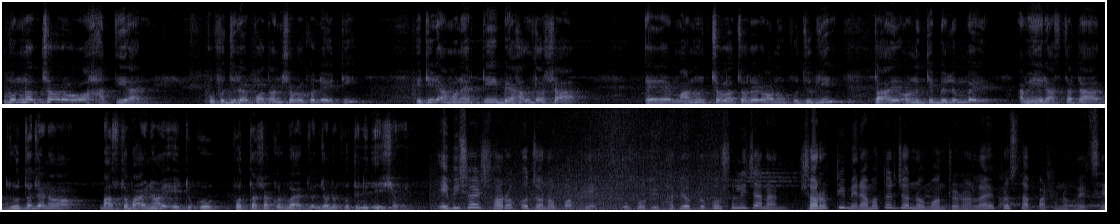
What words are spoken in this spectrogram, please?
সুবর্ণচর ও হাতিয়ার উপজেলার প্রধান সড়ক হলো এটি। এটির এমন একটি বেহাল দশা মানুষ চলাচলের অনুপযোগী। তাই অনতিবিলম্বে আমি এই রাস্তাটা দ্রুত যেন বাস্তবায়ন হয় এইটুকু প্রত্যাশা করব একজন জনপ্রতিনিধি হিসেবে। এ বিষয়ে সড়ক ও জনপথে উপবিভাগীয় প্রকৌশলী জানান সড়কটি মেরামতের জন্য মন্ত্রণালয়ে প্রস্তাব পাঠানো হয়েছে।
